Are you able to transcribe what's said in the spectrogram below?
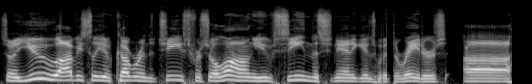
So you obviously have covering the Chiefs for so long. You've seen the shenanigans with the Raiders. Uh,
